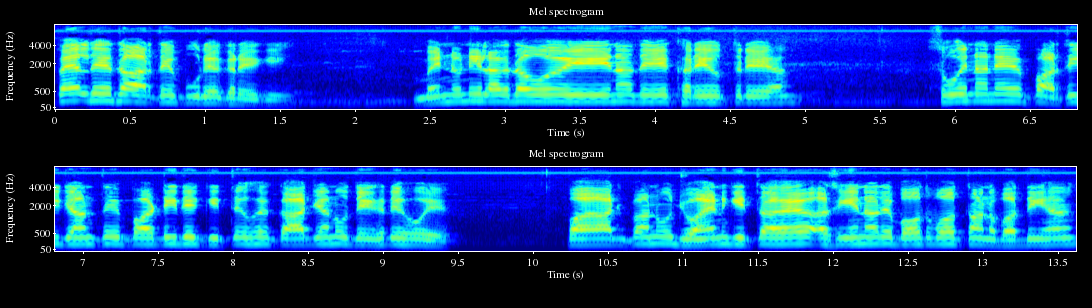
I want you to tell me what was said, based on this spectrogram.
ਪਹਿਲ ਦੇ ਆਧਾਰ ਤੇ ਪੂਰੇ ਕਰੇਗੀ। ਮੈਨੂੰ ਨਹੀਂ ਲੱਗਦਾ ਉਹ ਇਹਨਾਂ ਦੇ ਖਰੇ ਉਤਰੇ ਆ। ਸੋ ਇਹਨਾਂ ਨੇ ਭਾਰਤੀ ਜਨਤਾ ਪਾਰਟੀ ਦੇ ਕੀਤੇ ਹੋਏ ਕਾਰਜਾਂ ਨੂੰ ਦੇਖਦੇ ਹੋਏ ਭਾਜਪਾ ਨੂੰ ਜੁਆਇਨ ਕੀਤਾ ਹੈ। ਅਸੀਂ ਇਹਨਾਂ ਦੇ ਬਹੁਤ ਬਹੁਤ ਧੰਨਵਾਦੀ ਹਾਂ।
